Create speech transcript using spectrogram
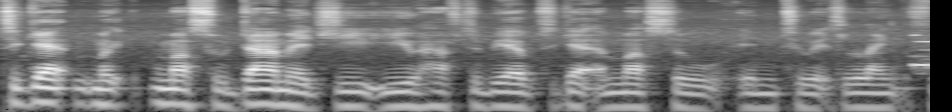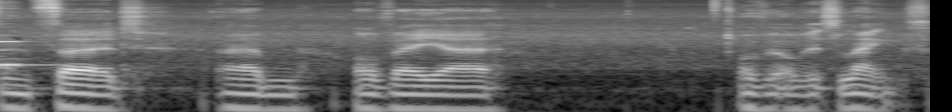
to get m- muscle damage, you, you have to be able to get a muscle into its length and third um, of a uh, of of its length,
